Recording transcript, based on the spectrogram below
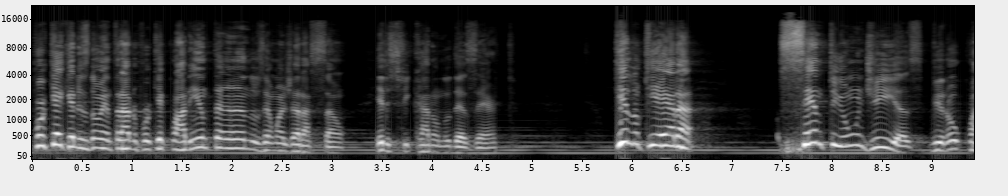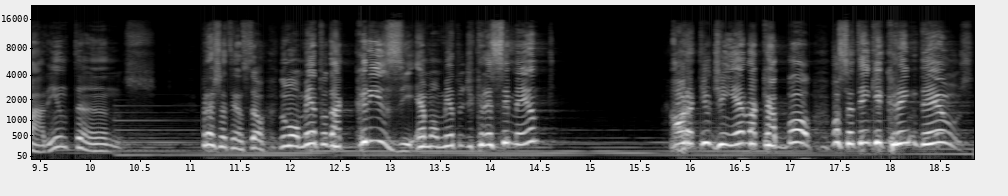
Por que, que eles não entraram? Porque 40 anos é uma geração. Eles ficaram no deserto. Aquilo que era 101 dias virou 40 anos. Preste atenção, no momento da crise é momento de crescimento. A hora que o dinheiro acabou, você tem que crer em Deus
